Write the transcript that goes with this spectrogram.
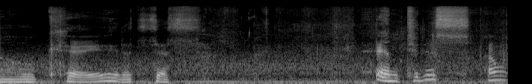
Okay, let's just empty this out.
